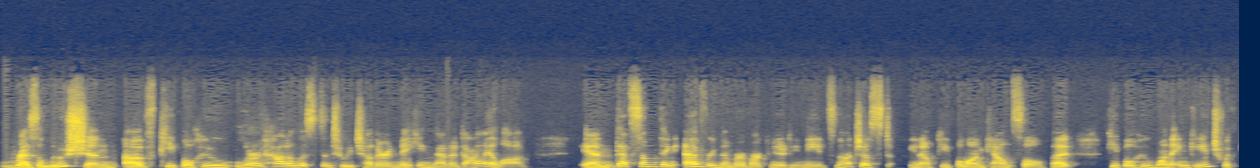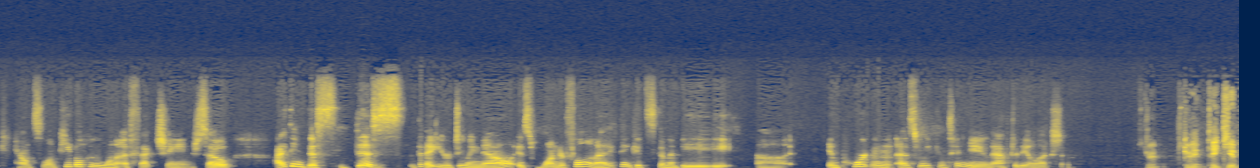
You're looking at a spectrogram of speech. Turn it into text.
resolution of people who learn how to listen to each other and making that a dialogue and that's something every member of our community needs not just you know people on council but people who want to engage with council and people who want to affect change. So I think this this that you're doing now is wonderful, and I think it's going to be uh, important as we continue after the election. Great, great, thank you.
